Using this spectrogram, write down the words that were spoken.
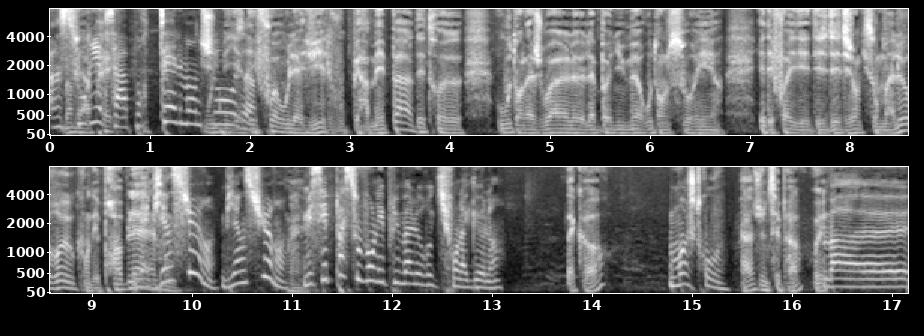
un sourire, après- ça apporte tellement de Oui, mais il choses. y a des fois où la vie, elle vous permet pas d'être euh, ou dans la joie, le- la bonne humeur ou dans le sourire. Il y a des fois il y a des, des gens qui sont malheureux, qui ont des problèmes. Mais bien sûr, bien sûr. Mais c'est pas souvent les plus malheureux qui font la gueule. hein. D'accord. Moi, je trouve. Ah, je ne sais pas. Oui. Bah, euh,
